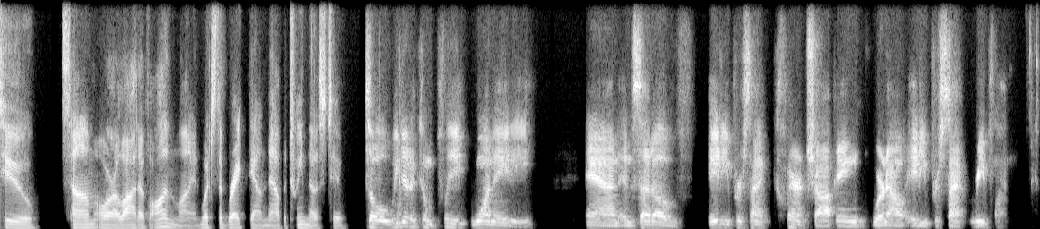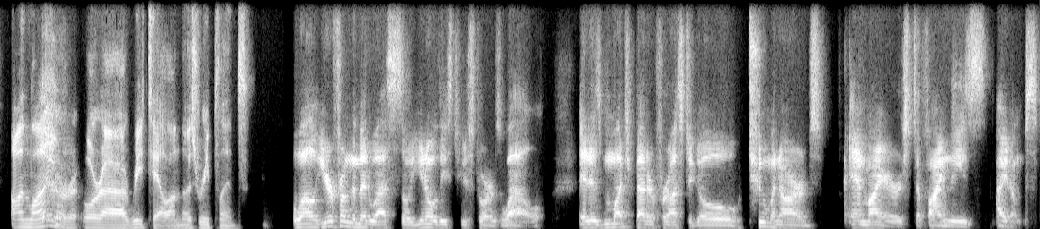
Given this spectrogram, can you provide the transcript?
to some or a lot of online. What's the breakdown now between those two? So we did a complete 180. And instead of 80% clearance shopping, we're now 80% replen. Online or or uh, retail on those replens? Well, you're from the Midwest, so you know these two stores well. It is much better for us to go to Menards and Meijer to find these items.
